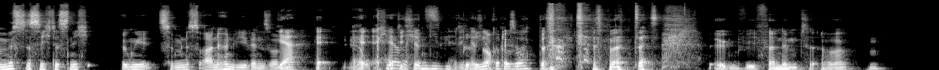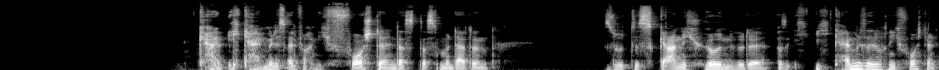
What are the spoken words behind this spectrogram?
müsste sich das nicht irgendwie zumindest so anhören, wie wenn so ein ja, hätte ich jetzt, hätte ich jetzt auch gedacht, so. dass, dass man das irgendwie vernimmt, aber hm. kann, ich kann mir das einfach nicht vorstellen, dass, dass man da dann so das gar nicht hören würde. Also ich, ich kann mir das einfach nicht vorstellen.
